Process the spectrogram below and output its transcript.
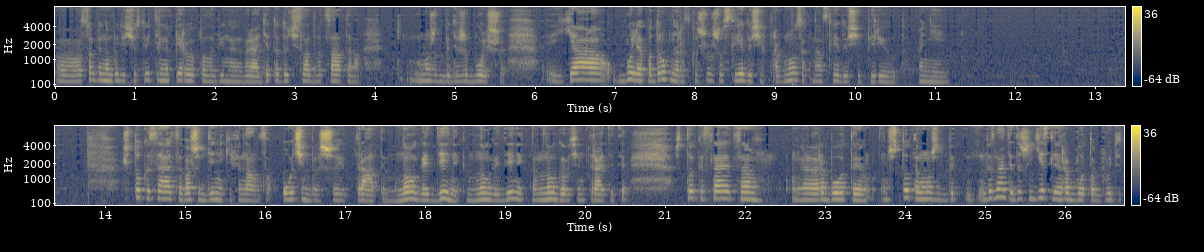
Э, особенно будет чувствительно первую половину января, где-то до числа 20 может быть даже больше. Я более подробно расскажу уже в следующих прогнозах на следующий период о ней. Что касается ваших денег и финансов, очень большие траты, много денег, много денег, на много очень тратите. Что касается э, работы, что-то может быть, вы знаете, даже если работа будет,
